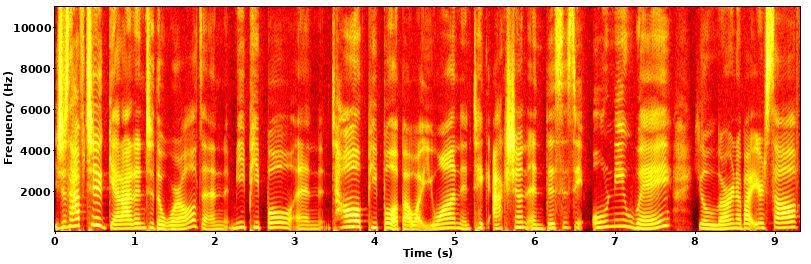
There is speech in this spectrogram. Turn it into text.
You just have to get out into the world and meet people and tell people about what you want and take action. And this is the only way you'll learn about yourself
